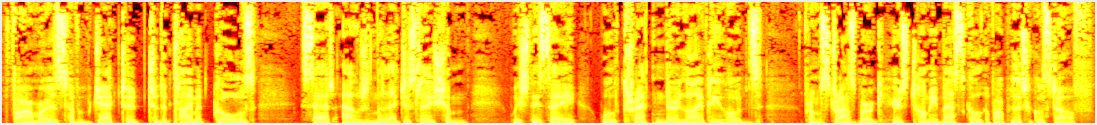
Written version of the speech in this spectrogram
Farmers have objected to the climate goals set out in the legislation, which they say will threaten their livelihoods from Strasbourg, here's Tommy Meskill of our political staff.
